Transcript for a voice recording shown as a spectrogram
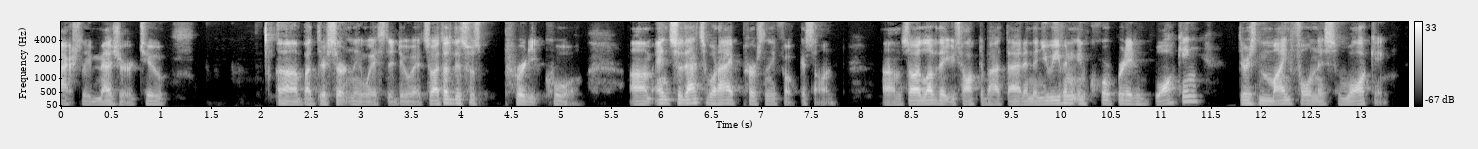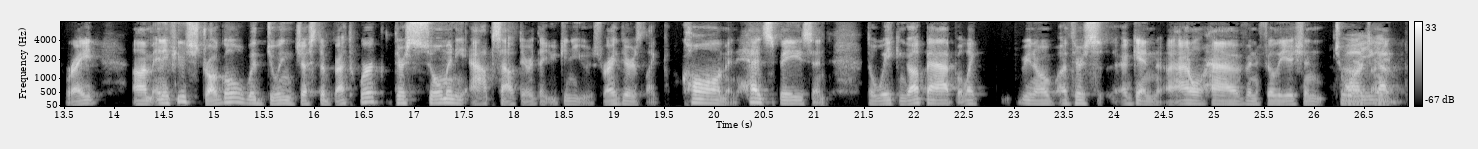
actually measure too uh, but there's certainly ways to do it so i thought this was pretty cool um, and so that's what i personally focus on um, so i love that you talked about that and then you even incorporated walking there's mindfulness walking right um, and if you struggle with doing just the breath work, there's so many apps out there that you can use, right? There's like Calm and Headspace and the Waking Up app. But like, you know, uh, there's again, I don't have an affiliation towards. Uh, you got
